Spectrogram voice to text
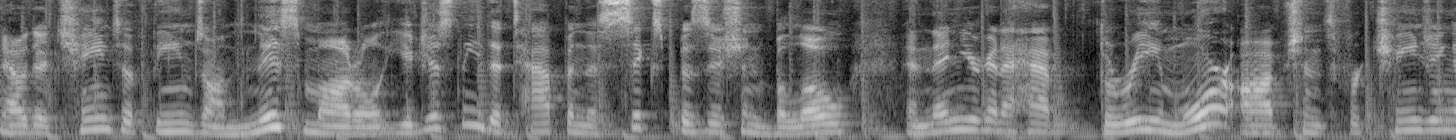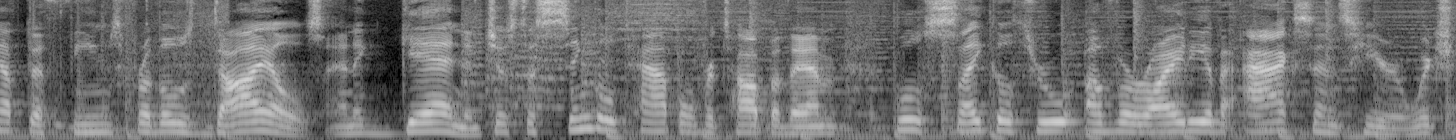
Now to change the themes on this model, you just need to tap in the 6th position below, and then you're going to have three more options for changing up the themes for those dials. And again, just a single tap over top of them will cycle through a variety of accents here, which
